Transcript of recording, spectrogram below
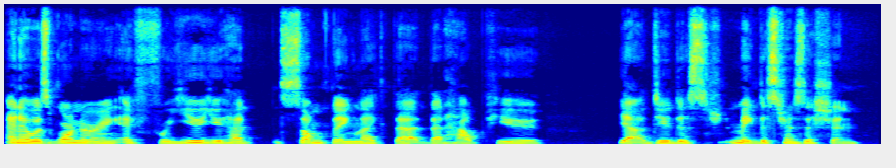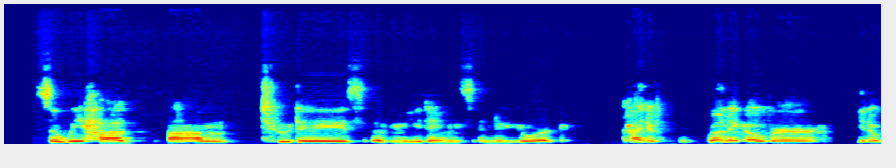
And I was wondering if for you, you had something like that that helped you, yeah, do this, make this transition. So we had um, two days of meetings in New York, kind of running over, you know,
